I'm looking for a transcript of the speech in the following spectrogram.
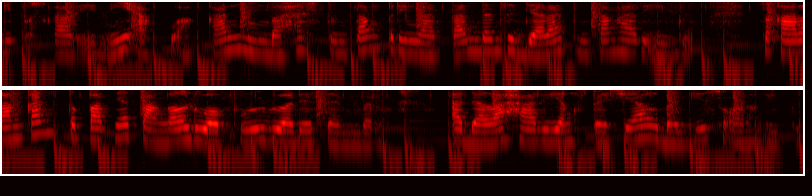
di post kali ini aku akan membahas tentang peringatan dan sejarah tentang Hari Ibu. Sekarang kan tepatnya tanggal 22 Desember adalah hari yang spesial bagi seorang ibu,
